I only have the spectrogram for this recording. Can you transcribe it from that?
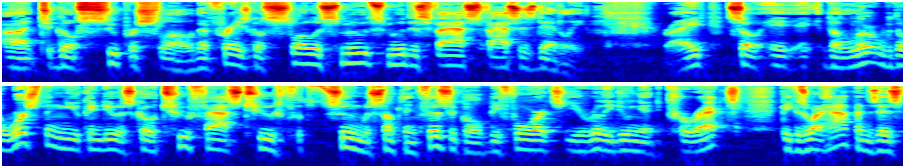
uh, to go super slow. The phrase goes slow is smooth, smooth is fast, fast is deadly right? So it, the the worst thing you can do is go too fast too f- soon with something physical before it's you're really doing it correct. Because what happens is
